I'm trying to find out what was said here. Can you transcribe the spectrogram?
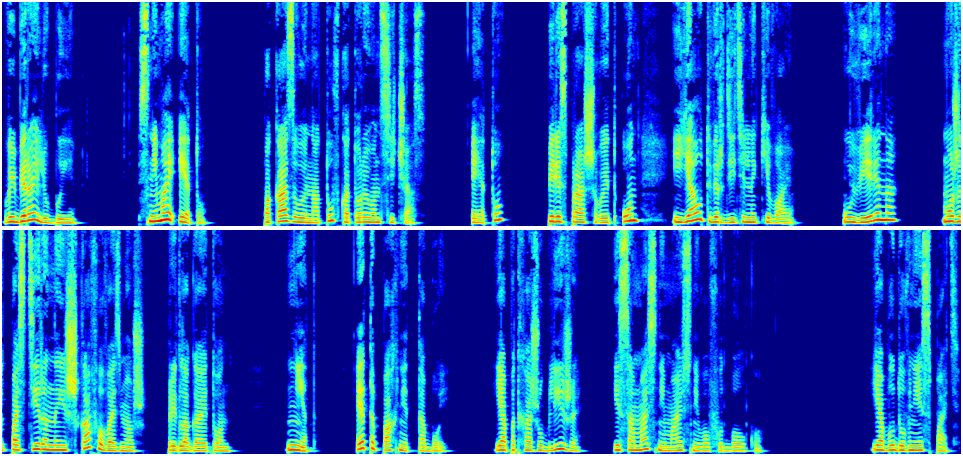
«Выбирай любые. Снимай эту». Показываю на ту, в которой он сейчас. «Эту?» — переспрашивает он, и я утвердительно киваю. «Уверена? Может, постиранные из шкафа возьмешь?» — предлагает он. «Нет, это пахнет тобой». Я подхожу ближе и сама снимаю с него футболку. Я буду в ней спать.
